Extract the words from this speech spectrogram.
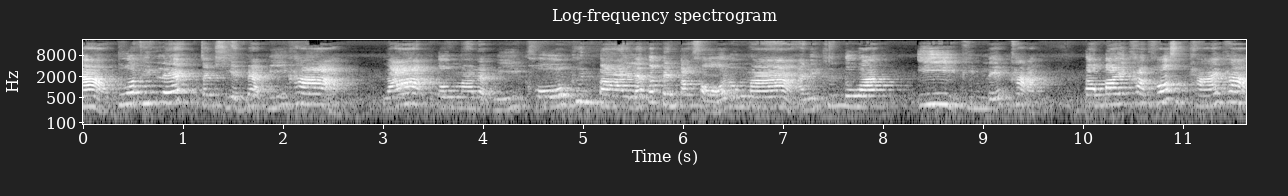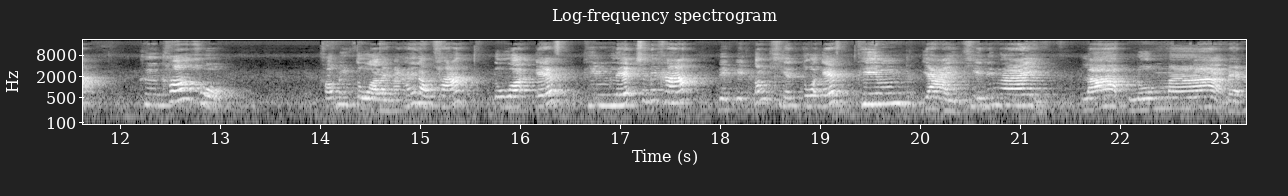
อ่าตัวพิมพ์เล็กจะเขียนแบบนี้ค่ะ ลากตรงมาแบบนี้โค้งขึ้นไปแล้วก็เป็นตะขอลงมา อันนี้คือตัว E พิมพ์เล็กค่ะ ต่อไปค่ะข้อสุดท้ายค่ะ คือข้อ 6 เขามีตัวอะไรมาให้เราคะตัว F พิมพ์เล็กใช่ไหมคะ เด็กๆต้องเขียนตัว F พิมพ์ใหญ่เขียนยังไง ลากลงมาแบบ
